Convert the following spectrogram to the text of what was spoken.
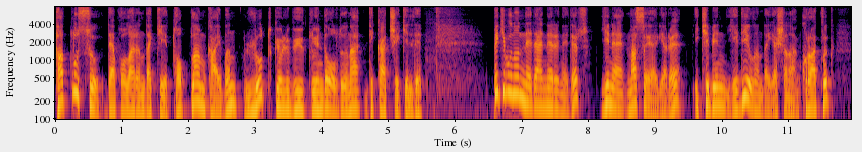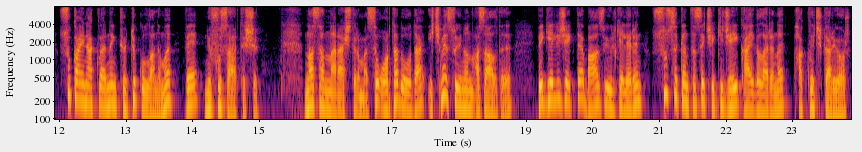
Tatlı su depolarındaki toplam kaybın Lut Gölü büyüklüğünde olduğuna dikkat çekildi. Peki bunun nedenleri nedir? Yine NASA'ya göre 2007 yılında yaşanan kuraklık, su kaynaklarının kötü kullanımı ve nüfus artışı. NASA'nın araştırması Orta Doğu'da içme suyunun azaldığı ve gelecekte bazı ülkelerin su sıkıntısı çekeceği kaygılarını haklı çıkarıyor.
